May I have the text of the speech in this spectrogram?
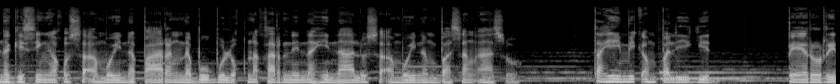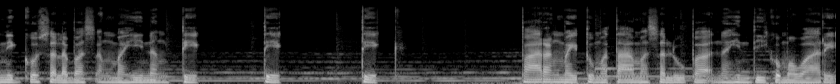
nagising ako sa amoy na parang nabubulok na karne na hinalo sa amoy ng basang aso. Tahimik ang paligid, pero rinig ko sa labas ang mahinang tik, tik, tik. Parang may tumatama sa lupa na hindi ko mawari.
